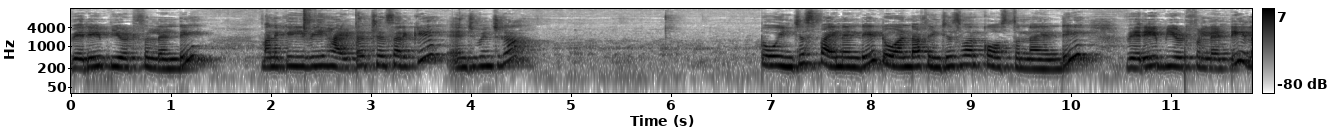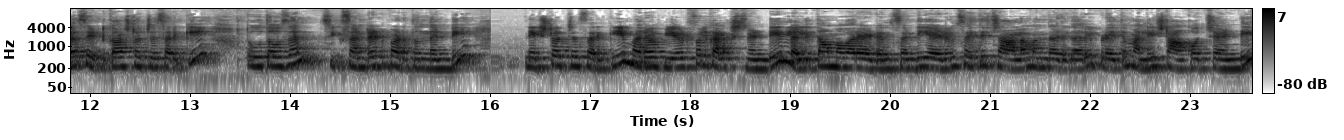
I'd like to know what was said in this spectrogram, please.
వెరీ బ్యూటిఫుల్ అండి. మనకి ఇవి హైట్ వచ్చేసరికి ఇంచుమించుగా టూ ఇంచెస్ పైన అండి టూ అండ్ హాఫ్ ఇంచెస్ వరకు వస్తున్నాయండి. వెరీ బ్యూటిఫుల్ అండి. ఇలా సెట్ కాస్ట్ వచ్చేసరికి టూ థౌజండ్ సిక్స్ హండ్రెడ్ పడుతుందండి. నెక్స్ట్ వచ్చేసరికి మరో బ్యూటిఫుల్ కలెక్షన్ అండి. లలిత అమ్మవారి ఐడల్స్ అండి. ఈ ఐడల్స్ అయితే చాలా మంది అడిగారు. ఇప్పుడైతే మళ్ళీ స్టాక్ వచ్చాయండి.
